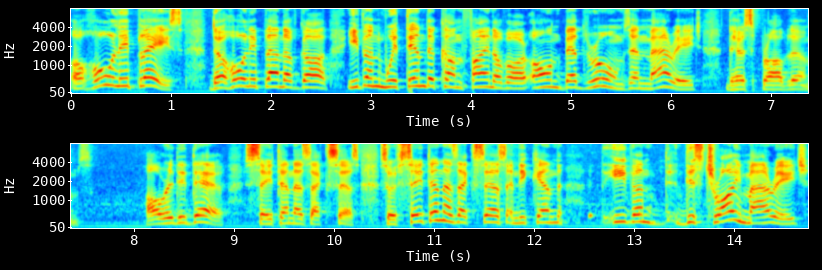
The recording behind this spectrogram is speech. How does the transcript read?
a holy place, the holy plan of God. Even within the confine of our own bedrooms and marriage, there's problems. Already there, Satan has access. So if Satan has access and he can even destroy marriage,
